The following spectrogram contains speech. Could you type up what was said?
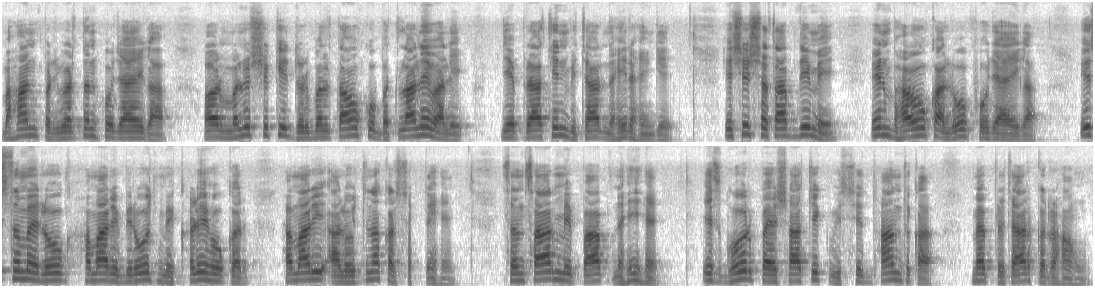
महान परिवर्तन हो जाएगा और मनुष्य की दुर्बलताओं को बतलाने वाले ये प्राचीन विचार नहीं रहेंगे। इसी शताब्दी में इन भावों का लोप हो जाएगा। इस समय लोग हमारे विरोध में खड़े होकर हमारी आलोचना कर सकते हैं। संसार में पाप नहीं है। इस घोर पैशाचिक सिद्धांत का मैं प्रचार कर रहा हूँ।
